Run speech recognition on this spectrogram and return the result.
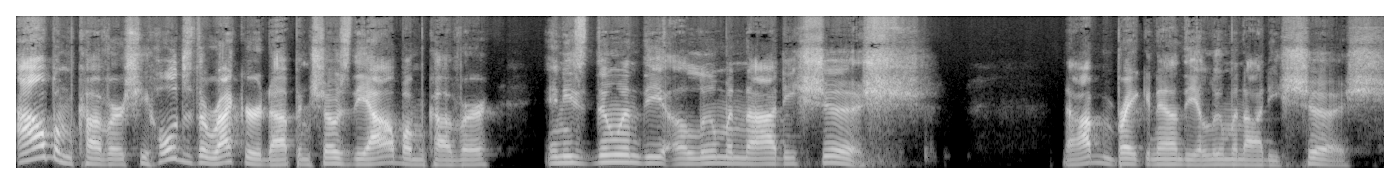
album cover, she holds the record up and shows the album cover, and he's doing the Illuminati shush. Now, I've been breaking down the Illuminati shush.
